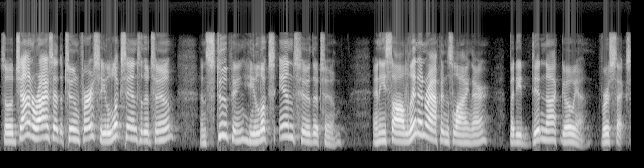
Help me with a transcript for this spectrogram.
So John arrives at the tomb first. He looks into the tomb, and stooping, he looks into the tomb and he saw linen wrappings lying there, but he did not go in. Verse 6.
